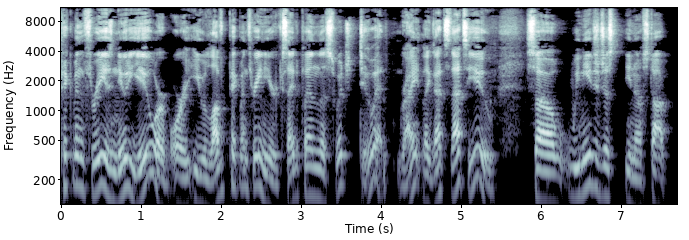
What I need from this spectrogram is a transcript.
Pikmin three is new to you, or or you love Pikmin three and you're excited to play on the Switch, do it. Right? Like that's that's you. So we need to just you know stop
